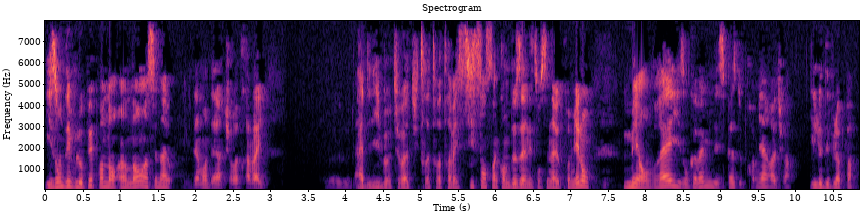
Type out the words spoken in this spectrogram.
Ils ont développé pendant un an un scénario. Évidemment, derrière, tu retravailles euh, ad lib, tu vois, tu te retravailles 652 années ton scénario de premier long. Mais en vrai, ils ont quand même une espèce de première, tu vois, ils le développent pas.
